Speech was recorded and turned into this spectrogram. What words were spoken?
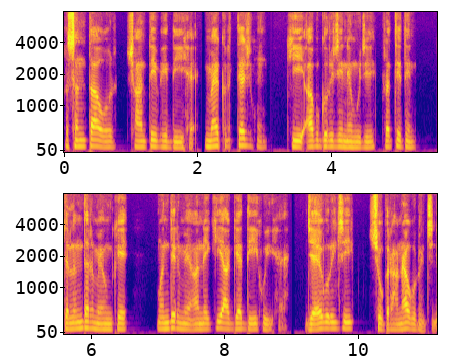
प्रसन्नता और शांति भी दी है। मैं कृतज्ञ हूँ कि अब गुरुजी ने मुझे प्रतिदिन जलंधर में उनके मंदिर में आने की आज्ञा दी हुई है। जय गुरु जी शुक्राना गुरु जी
